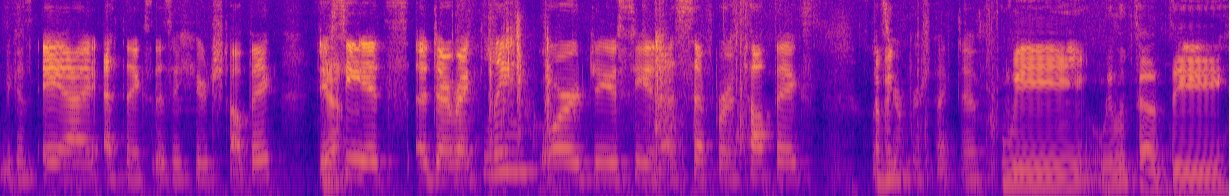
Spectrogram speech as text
Because AI ethics is a huge topic. Do you yeah. see it's a direct link or do you see it as separate topics? What's your perspective? We we looked at the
